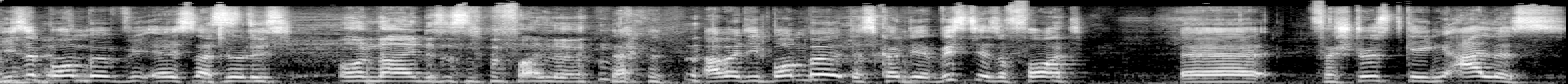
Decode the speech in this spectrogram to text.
Diese Bombe wie- ist natürlich. Oh nein, das ist eine Falle. Aber die Bombe, das könnt ihr, wisst ihr sofort, äh, verstößt gegen alles.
